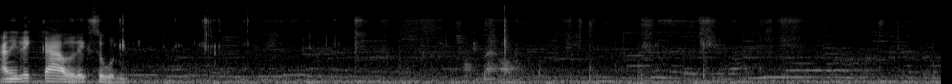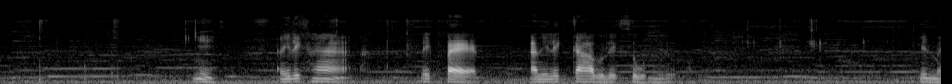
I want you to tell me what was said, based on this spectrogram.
อันนี้เลขเก้าหรือเลขศูนย์นี่ อันนี้เลขห้าเลขแปดอันนี้เลขเก้าหรือเลขศูนย์ไม่รู้เห็นไหม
